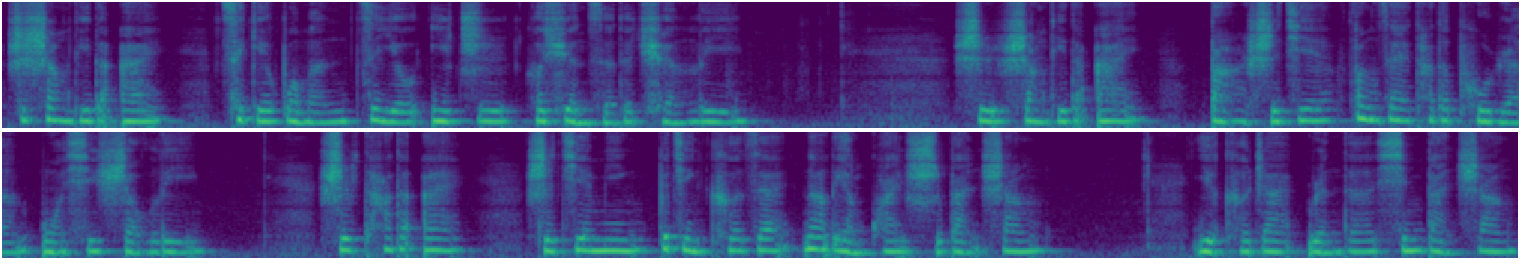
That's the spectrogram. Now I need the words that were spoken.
是上帝的爱。赐给我们自由意志和选择的权利，是上帝的爱把世界放在他的仆人摩西手里，是他的爱使诫命不仅刻在那两块石板上，也刻在人的心板上。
